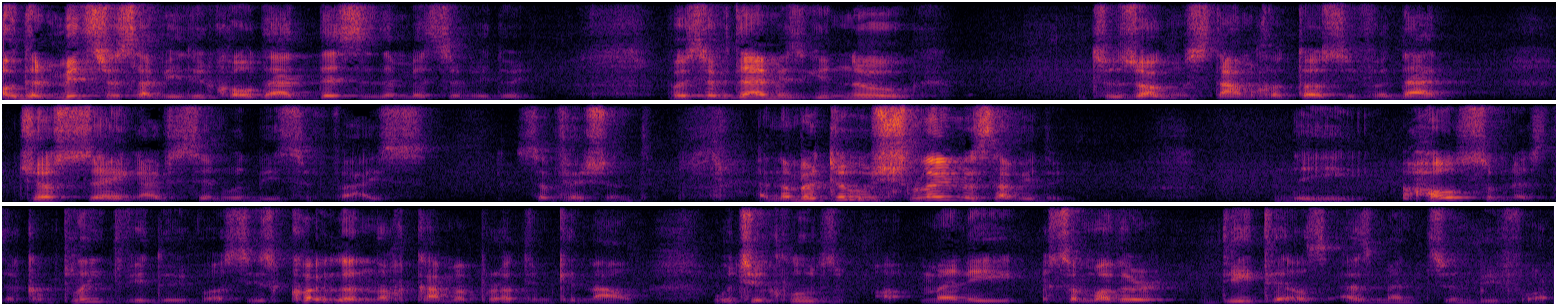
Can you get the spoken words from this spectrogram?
Other mitzvahs Avidui call that this is the mitzvah of them is Genug to Zogn Stam Chotosi. For that, just saying I've sinned would be suffice, sufficient. And number two, Shleimus Avidui the wholesomeness, the complete vidui is koila noch kama kenal, which includes many some other details as mentioned before.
